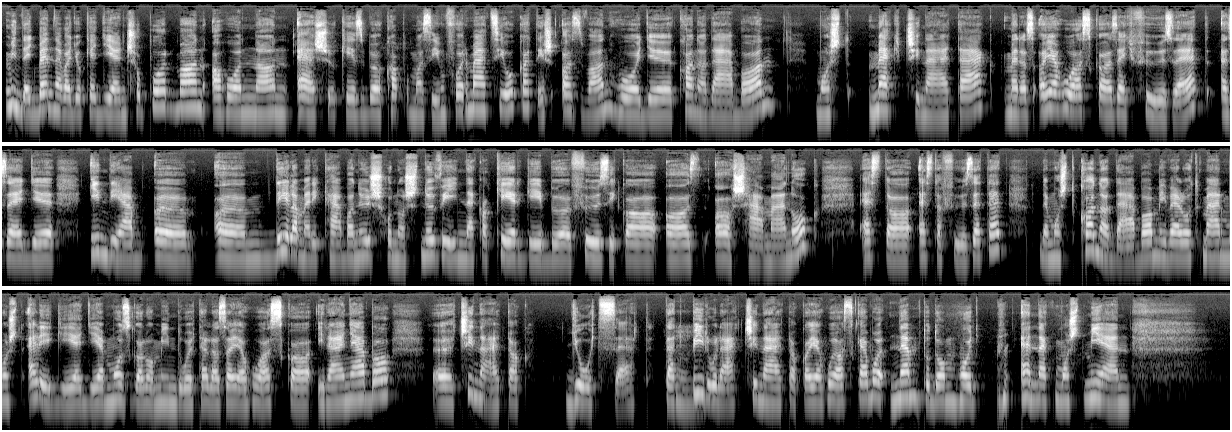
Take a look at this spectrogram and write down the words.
mindegy, benne vagyok egy ilyen csoportban, ahonnan első kézből kapom az információkat, és az van, hogy Kanadában most megcsinálták, mert az ayahuasca az egy főzet, ez egy Indiáb, ö, ö, Dél-Amerikában őshonos növénynek a kérgéből főzik a, a, a sámánok ezt a, ezt a főzetet, de most Kanadában, mivel ott már most eléggé egy ilyen mozgalom indult el az ayahuasca irányába, ö, csináltak gyógyszert. Tehát hmm. pirulát csináltak a jahuaszkából. Nem tudom, hogy ennek most milyen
